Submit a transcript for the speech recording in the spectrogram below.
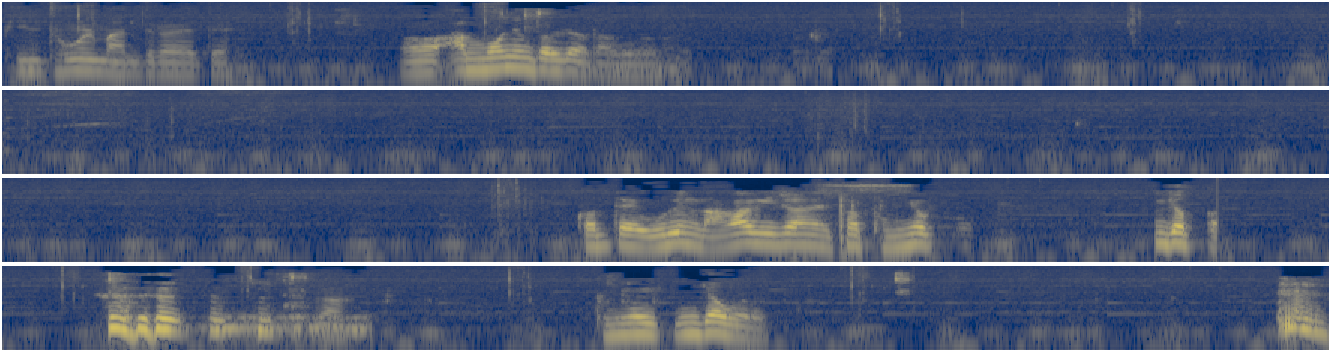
빈통을 만들어야 돼. 어, 암모늄 돌려라, 근데 우린 나가기 전에 저 동력 끊겼다. 누가 동력이 끊겨버렸다.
